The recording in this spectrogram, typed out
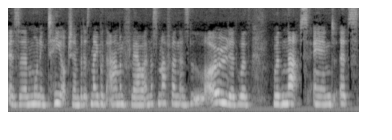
as a morning tea option, but it's made with almond flour, and this muffin is loaded with with nuts, and it's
